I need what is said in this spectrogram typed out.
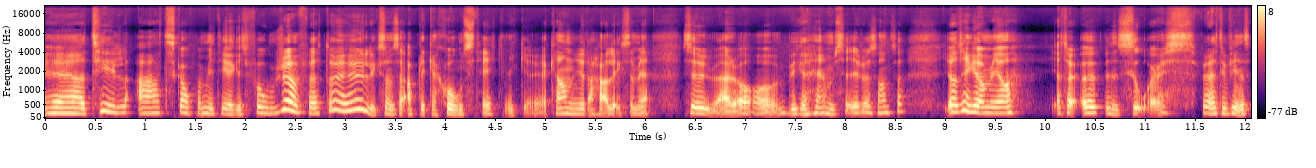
Eh, till att skapa mitt eget forum för att då är jag liksom så applikationstekniker. Jag kan ju det här liksom med servrar och bygga hemsidor och sånt. Så jag tänker om jag, jag tar open source för att det finns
